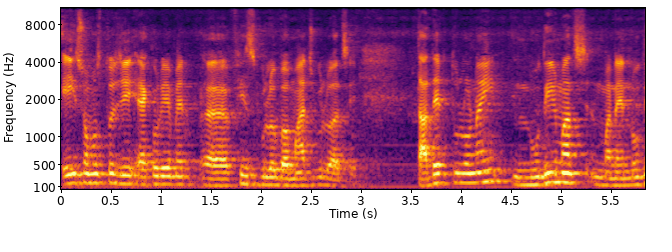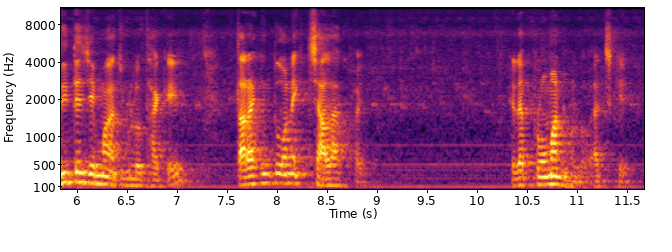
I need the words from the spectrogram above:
এই সমস্ত যে অ্যাকোরিয়ামের ফিশগুলো বা মাছগুলো আছে, তাদের তুলনায় নদীর মাছ মানে নদীতে যে মাছগুলো থাকে, তারা কিন্তু অনেক চালাক হয়। এটা প্রমাণ হলো আজকে।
